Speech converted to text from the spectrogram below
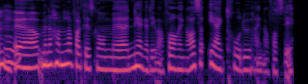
Mm. uh, men det handler faktisk om eh, negative erfaringer som jeg tror du henger fast i.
